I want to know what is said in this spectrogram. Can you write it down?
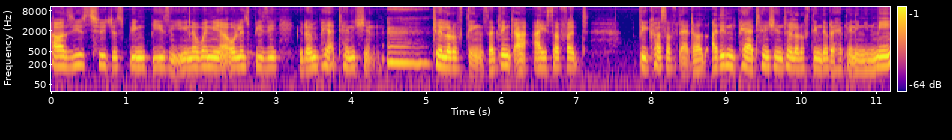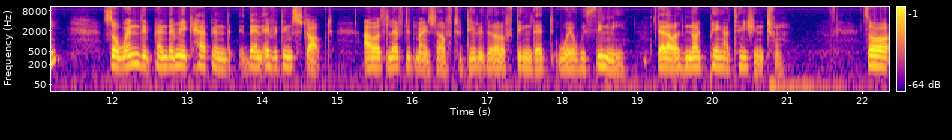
I was used to just being busy. You know, when you are always busy, you don't pay attention to a lot of things. I think I, I suffered because of that. I, was, I didn't pay attention to a lot of things that were happening in me. So when the pandemic happened, then everything stopped. I was left with myself to deal with a lot of things that were within me that I was not paying attention to. So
